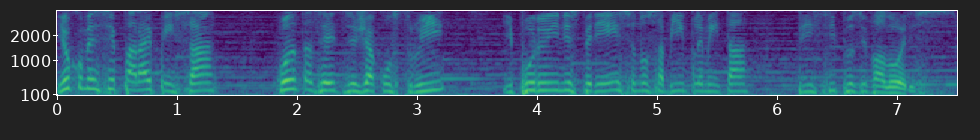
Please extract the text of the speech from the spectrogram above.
E eu comecei a parar e pensar quantas redes eu já construí e por inexperiência eu não sabia implementar princípios e valores.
